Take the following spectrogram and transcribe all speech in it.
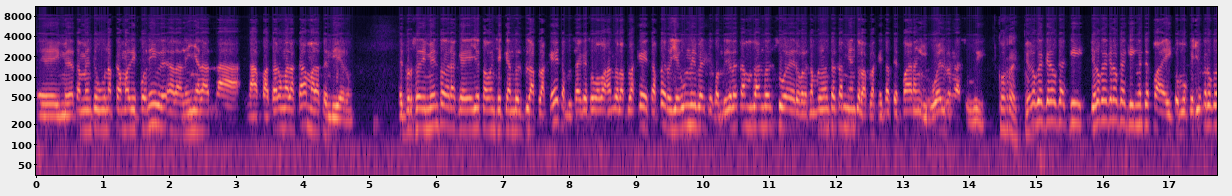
eh, inmediatamente hubo una cama disponible, a la niña la, la, la pasaron a la cama, la atendieron. El procedimiento era que ellos estaban chequeando la plaqueta, pues sabes que eso va bajando la plaqueta, pero llega un nivel que cuando ellos le están dando el suero, le están poniendo el tratamiento, las plaquetas se paran y vuelven a subir. Correcto. Yo lo que creo que aquí, yo lo que creo que aquí en este país, como que yo creo que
